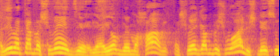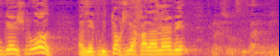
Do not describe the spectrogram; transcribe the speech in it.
אז אם אתה משווה את זה להיום ומחר, תשווה גם בשבועה לשני סוגי שבועות. אז זה מתוך שזה חל על ענבים. אבל כשהוסיף ענבים,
